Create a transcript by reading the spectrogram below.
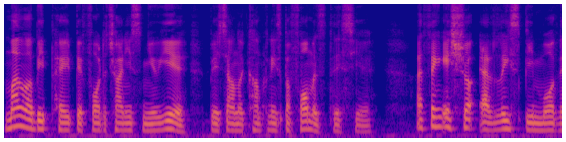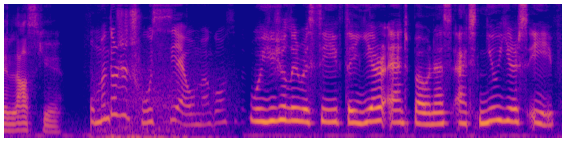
Mine will be paid before the Chinese New Year based on the company's performance this year. I think it should at least be more than last year. We usually receive the year end bonus at New Year's Eve.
